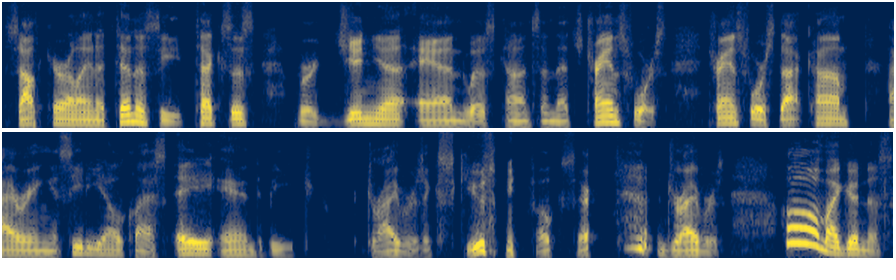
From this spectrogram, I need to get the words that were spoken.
South Carolina, Tennessee, Texas, Virginia, and Wisconsin. That's Transforce. Transforce.com, hiring CDL Class A and B drivers. Excuse me, folks, sir. drivers. Oh, my goodness.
